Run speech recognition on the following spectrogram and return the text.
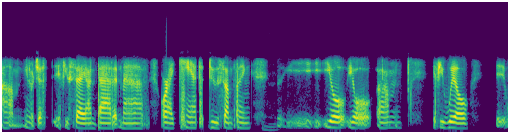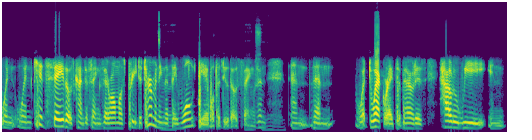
um, you know, just if you say I'm bad at math or I can't do something, mm-hmm. you'll you'll um, if you will when when kids say those kinds of things, they're almost predetermining right. that they won't be able to do those things, Absolutely. and and then what Dweck writes about is how do we in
